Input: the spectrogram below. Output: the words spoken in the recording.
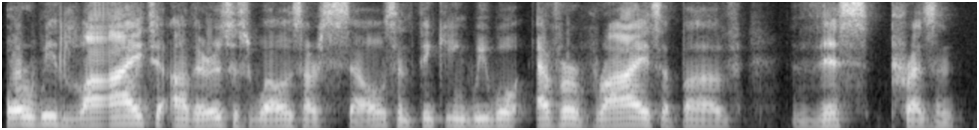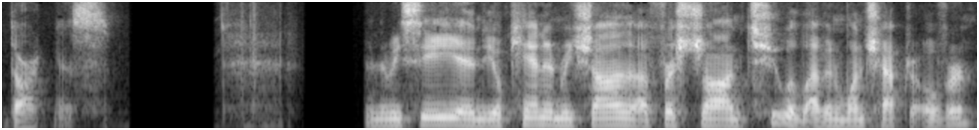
or we lie to others as well as ourselves and thinking we will ever rise above this present darkness. And then we see in Yochanan Rishon, uh, 1 John 2 11, one chapter over.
